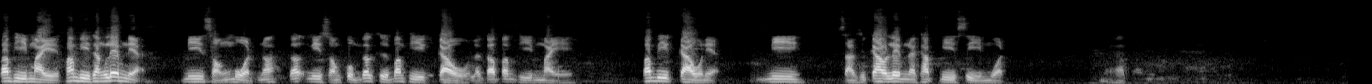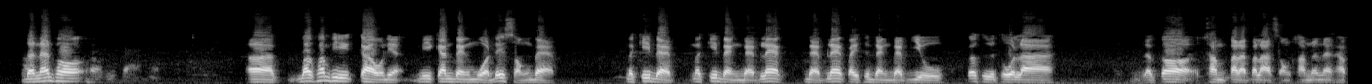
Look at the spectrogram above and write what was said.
พระคัมภีร์ใหม่พระคัมภีร์ทั้งเล่มเนี่ยมีสองหมวดเนาะก็มีสองกลุ่มก็คือพระคัมภีร์เก่า แล้วก็พระคัมภีร์ใหม่พระคัมภีร์เก่าเนี่ยมีสามสิบเก้าเล่มนะครับ มีสี่หมวดนะครับดังนั้นพอต่อที่สามเนี่ยเอ่อบางพระคัมภีร์เก่าเนี่ยมีการแบ่งหมวดได้สองแบบ เมื่อกี้แบบเมื่อกี้แบ่งแบบแรกแบบแรกไปคือแบ่งแบบยูก็คือโทราแล้วก็คำประหลาดประหลาดสองคำนั้นนะครับ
